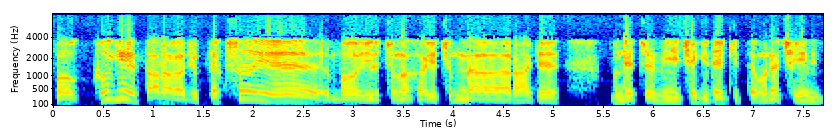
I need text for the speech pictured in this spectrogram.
뭐 거기에 따라 가지고 백서에 뭐 이렇게 정확하게 적나라하게 문제점이 제기됐기 때문에 책임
